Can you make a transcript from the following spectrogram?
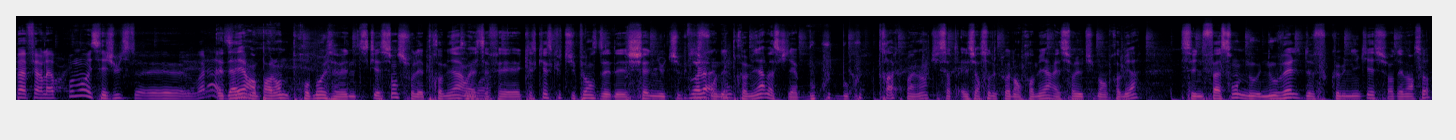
pas faire la promo, c'est juste. euh, voilà. Et d'ailleurs, en parlant de promo, j'avais une petite question sur les premières. Ouais, ça fait... Qu'est-ce que tu penses des, des chaînes YouTube qui Voilà, font des premières? Parce qu'il y a beaucoup, beaucoup de tracks maintenant qui sortent et sur SoundCloud en première et sur YouTube en première. C'est une façon nou- nouvelle de communiquer sur des morceaux?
